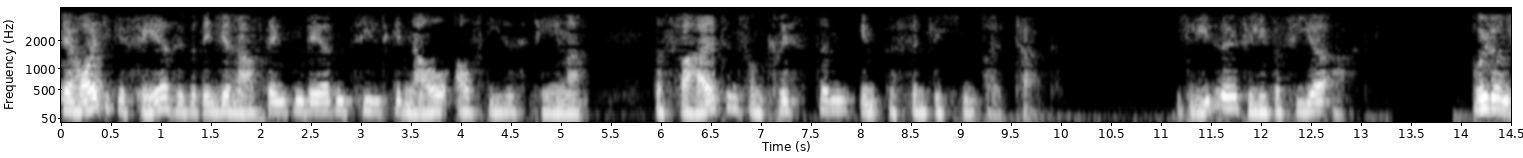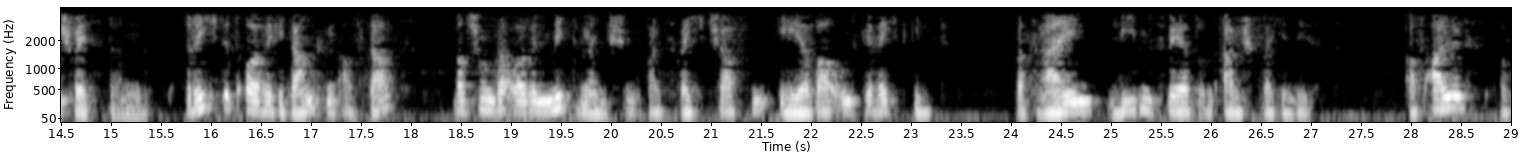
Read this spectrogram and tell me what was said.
Der heutige Vers, über den wir nachdenken werden, zielt genau auf dieses Thema, das Verhalten von Christen im öffentlichen Alltag. Ich lese Philippa 4, 8. Brüder und Schwestern, richtet eure Gedanken auf das, was schon bei euren Mitmenschen als rechtschaffen, ehrbar und gerecht gilt was rein, liebenswert und ansprechend ist, auf alles, was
